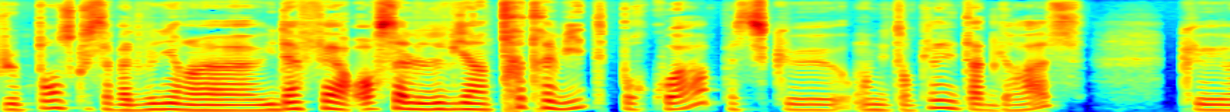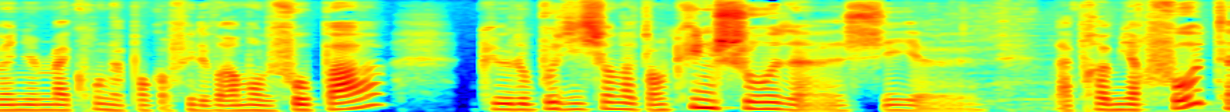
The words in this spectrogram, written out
je, pense que ça va devenir euh, une affaire. Or, ça le devient très très vite. Pourquoi? Parce qu'on est en plein état de grâce que Emmanuel Macron n'a pas encore fait de, vraiment de faux pas, que l'opposition n'attend qu'une chose, c'est euh, la première faute,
